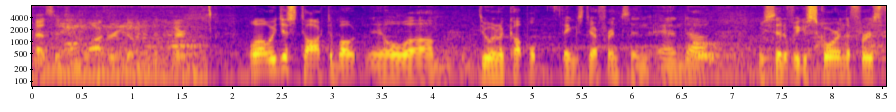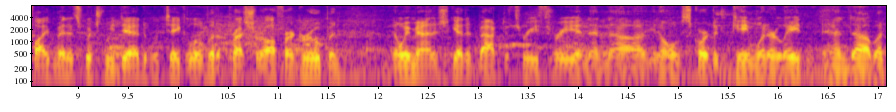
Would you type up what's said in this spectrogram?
message in the locker room going into the third? Well, we just talked about you know um, doing a couple things different, and and uh, we said if we could score in the first five minutes, which we did, would take a little bit of pressure off our group, and you know, we managed to get it back to three-three, and then uh, you know scored the game winner late. And uh, but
